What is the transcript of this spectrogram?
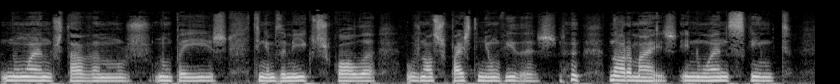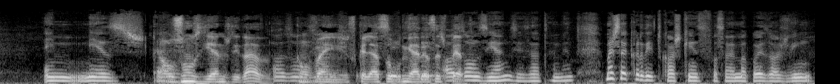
num ano estávamos num país, tínhamos amigos de escola, os nossos pais tinham vidas normais e no ano seguinte, em meses. Aos 11 anos de idade, convém anos, se calhar sublinhar sim, sim, esse aspecto. Aos 11 anos, exatamente. Mas acredito que aos 15 fosse a mesma coisa, aos 20.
